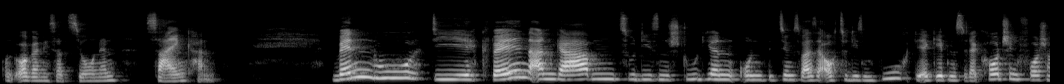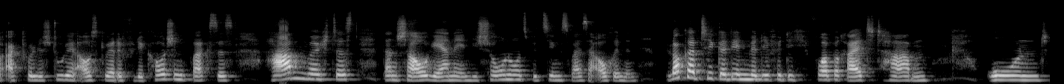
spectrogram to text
und Organisationen sein kann. Wenn du die Quellenangaben zu diesen Studien und beziehungsweise auch zu diesem Buch, die Ergebnisse der Coaching-Forschung, aktuelle Studien ausgewertet für die Coaching-Praxis haben möchtest, dann schau gerne in die Show Notes beziehungsweise auch in den Blogartikel, den wir dir für dich vorbereitet haben. Und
